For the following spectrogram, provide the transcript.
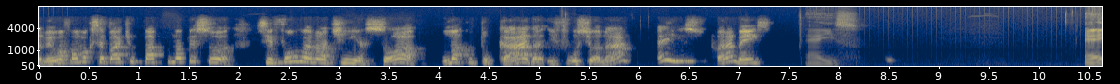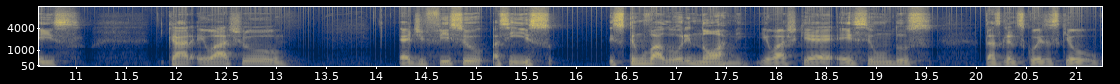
Da mesma forma que você bate um papo com uma pessoa. Se for uma notinha só, uma cutucada e funcionar, é isso. Parabéns. É isso. É isso. Cara, eu acho. É difícil. Assim, isso, isso tem um valor enorme. E eu acho que é esse um dos das grandes coisas que eu,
